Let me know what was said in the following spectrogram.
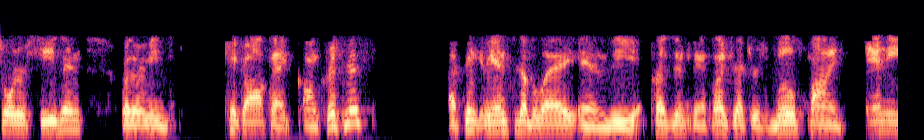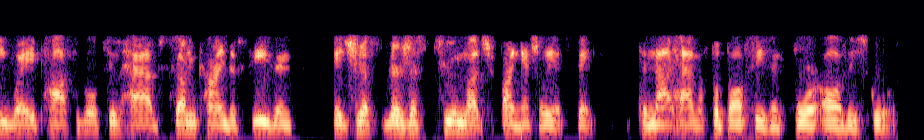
shorter season, whether it means kickoff at on Christmas. I think the NCAA and the presidents and athletic directors will find any way possible to have some kind of season. It's just there's just too much financially at stake to not have a football season for all of these schools.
